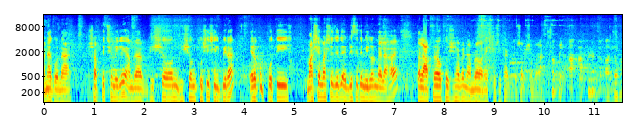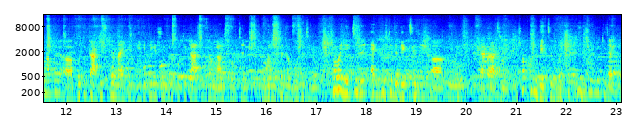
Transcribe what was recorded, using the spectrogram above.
আনাগোনা সব কিছু মিলে আমরা ভীষণ ভীষণ খুশি শিল্পীরা। এরকম প্রতি মাসে মাসে যদি এফডিসিতে মিলন মেলা হয় তাহলে আপনারাও খুশি হবেন আমরাও অনেক খুশি থাকব সবসময়। আপনারা যখন প্রত্যেকটা আর্টিস্টের নায়কের দিকে থেকে শুরু করে প্রত্যেকটা আর্টিস্ট যখন ডান্স করছেন উপদেষ্টা যখন বসেছিল সবাই দেখছে যে এক দৃষ্টিতে দেখছে যে কোনো ব্যাপার আছে নাকি? সব কিছু দেখছে উপরে সেই বিষয় নিয়ে কি জানবেন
